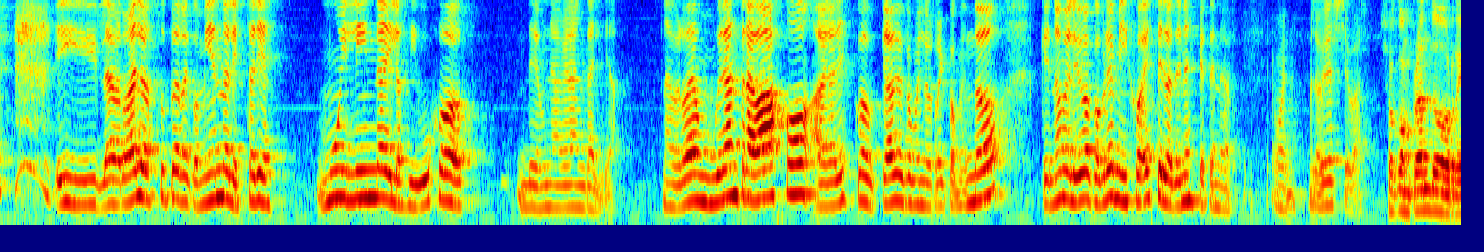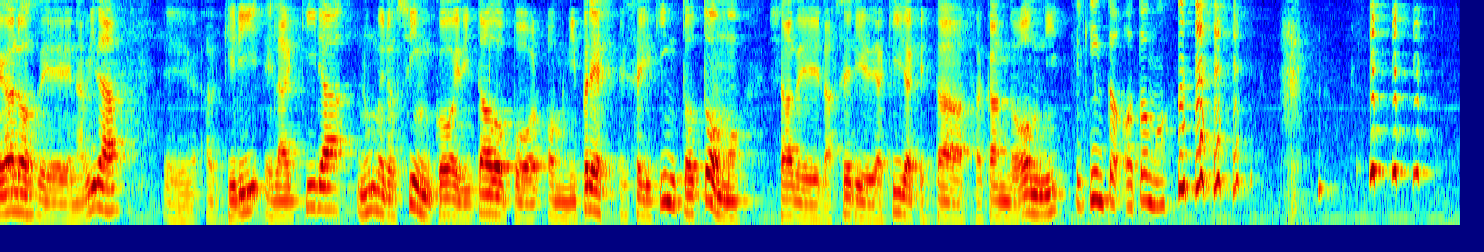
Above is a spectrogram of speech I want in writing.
y la verdad lo súper recomiendo, la historia es muy linda y los dibujos de una gran calidad. La verdad, un gran trabajo, agradezco a Claudio que me lo recomendó, que no me lo iba a comprar, me dijo, este lo tenés que tener. Dije, bueno, me lo voy a llevar. Yo comprando regalos de Navidad, eh, adquirí el Akira número 5, editado por Omnipress. Es el quinto tomo ya de la serie de Akira que está sacando Omni. El quinto otomo.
